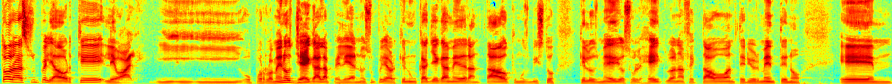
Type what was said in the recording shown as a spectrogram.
de es un peleador que le vale. Y, o por lo menos llega a la pelea. No es un peleador que nunca llega amedrantado, que hemos visto que los medios o el hate lo han afectado anteriormente, no. Em,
